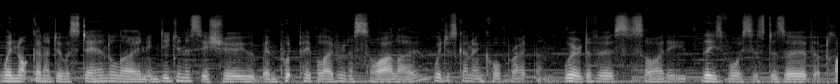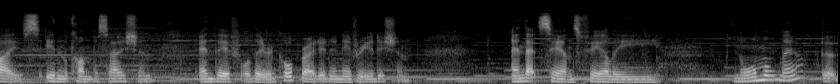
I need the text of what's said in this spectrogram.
we're not going to do a standalone Indigenous issue and put people over in a silo, we're just going to incorporate them. We're a diverse society, these voices deserve a place in the conversation and therefore they're incorporated in every edition. And that sounds fairly normal now, but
